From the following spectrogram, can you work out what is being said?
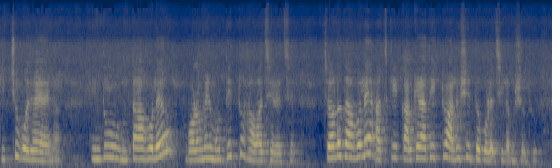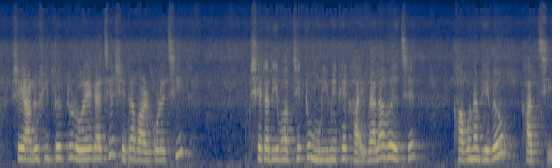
কিচ্ছু বোঝা যায় না। কিন্তু তাহলেও গরমের মধ্যে একটু হাওয়া ছেড়েছে। চলো তাহলে আজকে, কালকে রাতে একটু আলু সিদ্ধ করেছিলাম শুধু। সেই আলু সিদ্ধ একটু রয়ে গেছে, সেটা বার করেছি। সেটা দিয়ে ভাবছি একটু মুড়ি মেখে খাই। বেলা হয়েছে, খাব না ভেবেও খাচ্ছি।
